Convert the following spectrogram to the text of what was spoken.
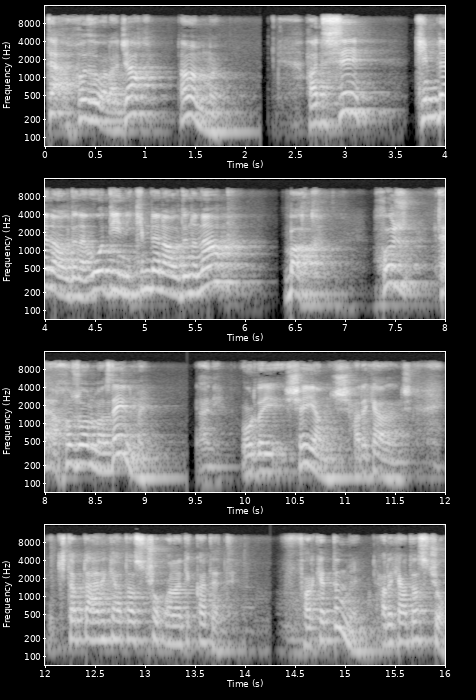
Te'huz olacak. Tamam mı? Hadisi kimden aldığına, o dini kimden aldığını ne yap? Bak. Huz, te'huz olmaz değil mi? Yani orada şey yanlış, harekat yanlış. Kitapta hareket hatası çok, ona dikkat et. Fark ettin mi? Hareket hatası çok.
